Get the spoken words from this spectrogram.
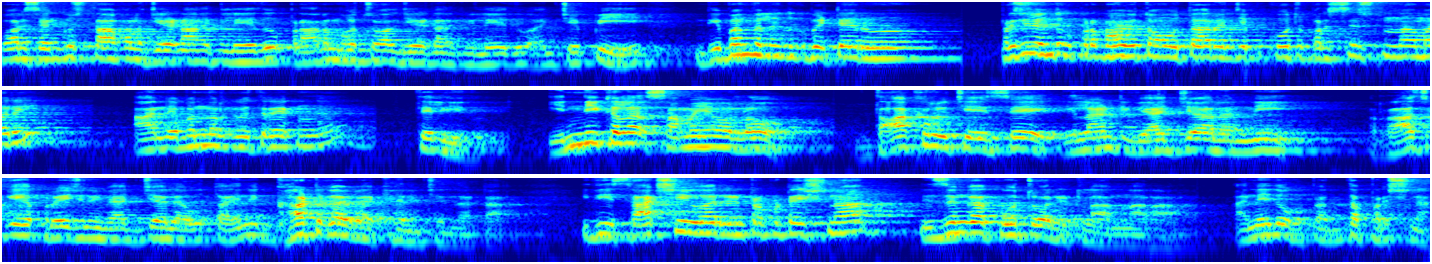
వారు శంకుస్థాపన చేయడానికి లేదు ప్రారంభోత్సవాలు చేయడానికి లేదు అని చెప్పి నిబంధనలు ఎందుకు పెట్టారు? ప్రజలు ఎందుకు ప్రభావితం అవుతారని చెప్పి కోర్టు ప్రశ్నిస్తుందా మరి? ఆ నిబంధనకు వ్యతిరేకంగా? తెలియదు ఎన్నికల సమయంలో దాఖలు చేసే ఇలాంటి వ్యాజ్యాలన్నీ రాజకీయ ప్రయోజన వ్యాజ్యాలు అవుతాయని ఘాటుగా వ్యాఖ్యానించిందట. ఇది సాక్షి వారి ఇంటర్ప్రిటేషనా నిజంగా కోర్టు వారు ఇట్లా అన్నారా? అనేది ఒక పెద్ద ప్రశ్న.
